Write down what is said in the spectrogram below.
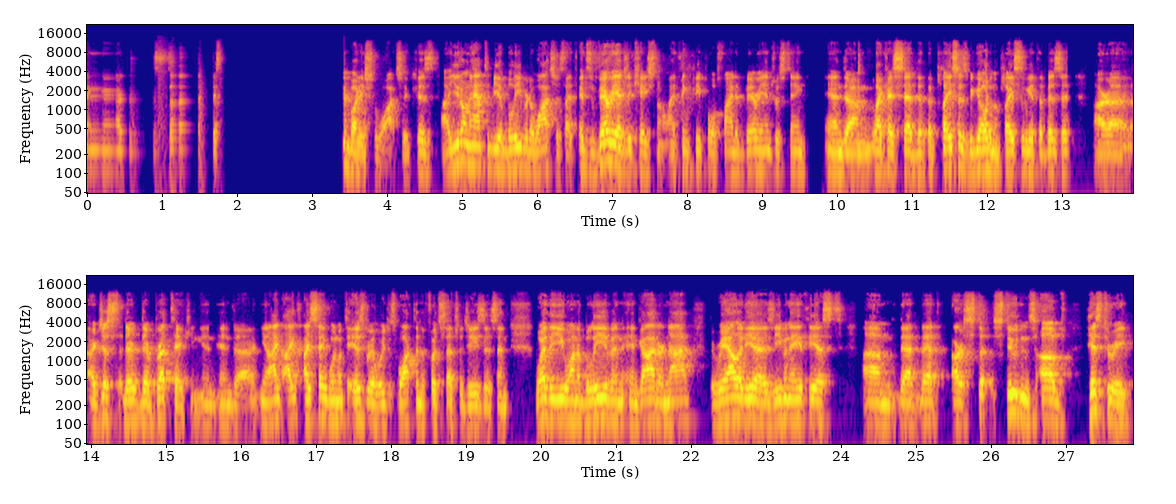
think everybody should watch it because uh, you don't have to be a believer to watch this. It's very educational. I think people will find it very interesting. And um, like I said, that the places we go to, and the places we get to visit are uh, are just they're they're breathtaking. And and uh, you know, I, I, I say when we went to Israel, we just walked in the footsteps of Jesus. And whether you want to believe in, in God or not, the reality is even atheists um, that that are st- students of history,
